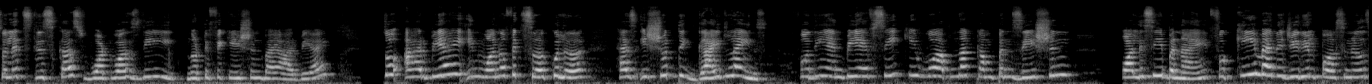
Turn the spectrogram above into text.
so let's discuss what was the notification by RBI So RBI in one of its circular has issued the guidelines for the NBFC कि वो अपना compensation policy बनाए for key managerial personnel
